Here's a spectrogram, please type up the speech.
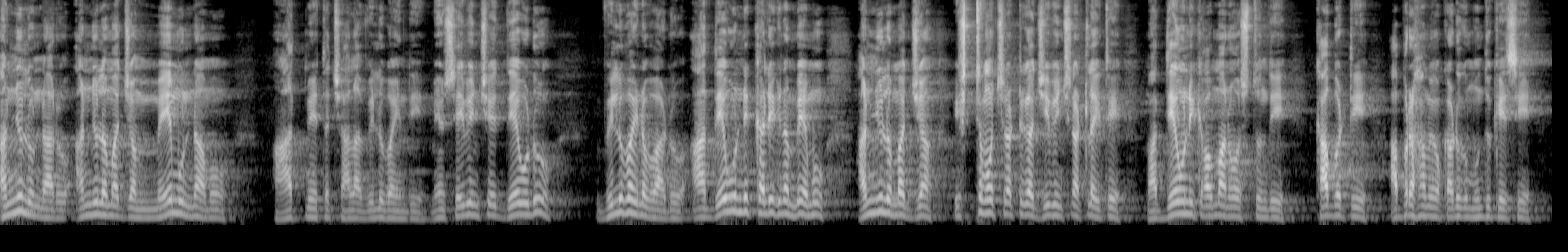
అన్యులున్నారు. అన్యుల మధ్య మేమున్నాము. మా ఆత్మీయత చాలా విలువైంది. మేము సేవించే దేవుడు విలువైన వాడు ఆ దేవుణ్ణి కలిగిన మేము అన్యుల మధ్య ఇష్టం వచ్చినట్టుగా జీవించినట్లయితే మా దేవునికి అవమానం వస్తుంది. కాబట్టి అబ్రహామే ఒక అడుగు ముందుకేసి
